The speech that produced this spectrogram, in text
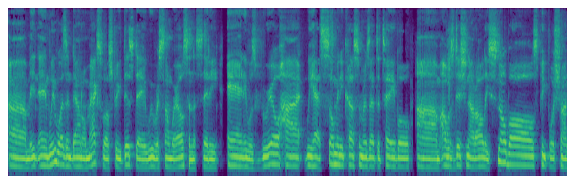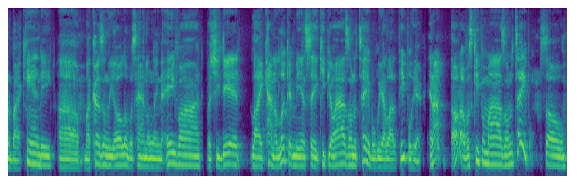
um, and we wasn't down on Maxwell Street this day. We were somewhere else in the city, and it was real hot. We had so many customers at the table. Um, I was dishing out all these snowballs. People was trying to buy candy. Uh, my cousin Leola was handling the Avon, but she did like kind of look at me and say, "Keep your eyes on the table. We got a lot of people here." And I thought I was keeping my eyes on the table. So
